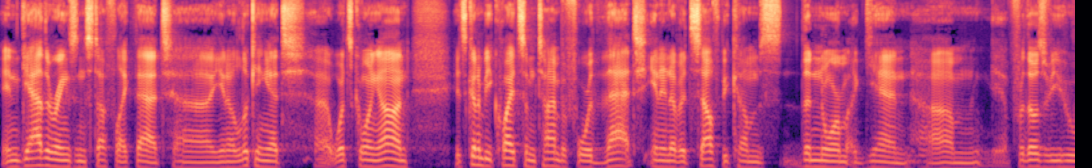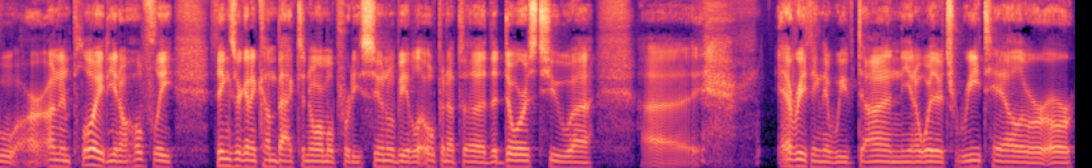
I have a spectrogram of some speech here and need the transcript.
in gatherings and stuff like that. Uh, you know, looking at what's going on, it's going to be quite some time before that in and of itself becomes the norm again again. Um, for those of you who are unemployed, you know, hopefully things are going to come back to normal pretty soon. We'll be able to open up the, the doors to uh, uh, everything that we've done, you know, whether it's retail or or,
